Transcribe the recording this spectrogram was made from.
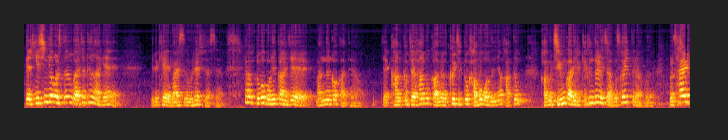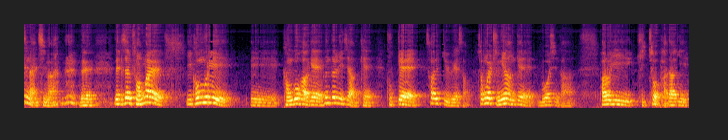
그러니까 이렇게 신경을 쓰는 거야 튼튼하게 이렇게 말씀을 해주셨어요. 그러고 보니까 이제 맞는 것 같아요. 이제 가끔 제가 한국 가면 그 집도 가보거든요. 가끔 가끔 지금까지 이렇게 흔들리지 않고 서 있더라고요. 물론 살지는 않지만 네. 근데 그래서 정말 이 건물이 이 견고하게 흔들리지 않게 굳게 서 있기 위해서 정말 중요한 게 무엇인가? 바로 이 기초 바닥이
